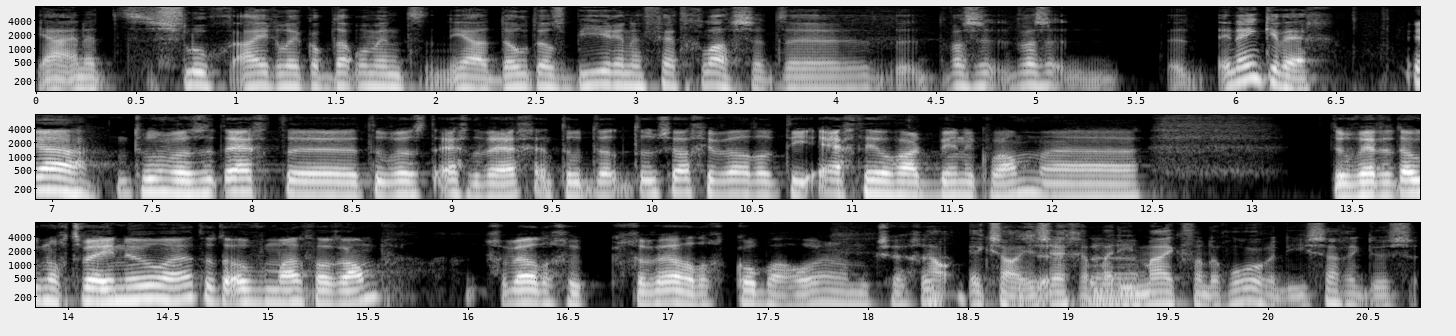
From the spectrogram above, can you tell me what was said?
Ja, en het sloeg eigenlijk op dat moment ja, dood als bier in een vet glas. Het, uh, het was, het was in één keer weg. Ja, toen was het echt, uh, toen was het echt weg. En toen, dat, toen zag je wel dat hij echt heel hard binnenkwam. Uh, toen werd het ook nog 2-0, tot overmaat van ramp. Geweldige, geweldige kopbal hoor, moet ik zeggen. Nou, ik zou je zeggen, maar die Mike van der Horen, die zag ik dus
